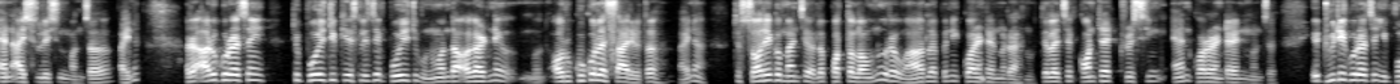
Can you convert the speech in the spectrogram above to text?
एन्ड आइसोलेसन भन्छ होइन? र अरू कुरा चाहिँ त्यो पोजिटिभ केसले चाहिँ पोजिटिभ हुनुभन्दा अगाडि नै अरू को कोलाई सार्यो त होइन? त्यो सरेको मान्छेहरूलाई पत्ता लगाउनु र उहाँहरूलाई पनि क्वारेन्टाइनमा राख्नु। त्यसलाई चाहिँ कन्ट्याक्ट ट्रेसिङ एन्ड क्वारेन्टाइन भन्छ। यो दुइटै कुरा चाहिँ इम्पो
